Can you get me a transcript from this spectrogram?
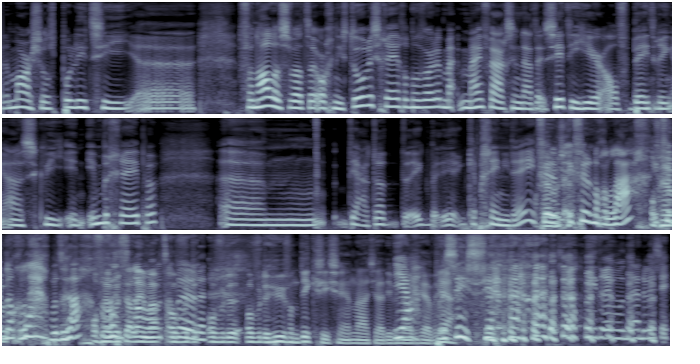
de marshals, politie, eh, van alles wat er organisatorisch geregeld moet worden. M- mijn vraag is inderdaad, zitten hier al verbeteringen aan het circuit in inbegrepen? Ehm, ja, dat, ik, ik heb geen idee. Ik vind, het, ik vind het nog laag. Ik vind het nog een laag bedrag. Of hebben we het alleen maar over de, over, de, over de huur van Dixies inderdaad, ja, die we Ja, nodig hebben. Ja. precies. Ja. Iedereen moet naar de wc.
